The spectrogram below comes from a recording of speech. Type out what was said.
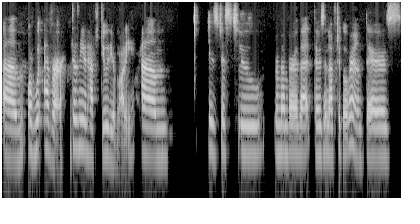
um, or whatever. It doesn't even have to do with your body. Um, is just to remember that there's enough to go around. There's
